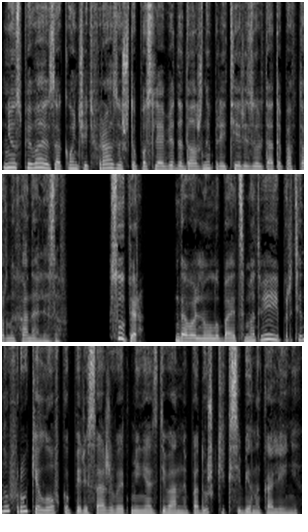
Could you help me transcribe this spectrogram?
Не успеваю закончить фразу, что после обеда должны прийти результаты повторных анализов. «Супер!» Довольно улыбается Матвей и, протянув руки, ловко пересаживает меня с диванной подушки к себе на колени.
